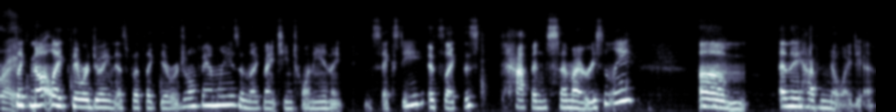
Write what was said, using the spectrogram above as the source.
Right. It's like not like they were doing this with like the original families in like 1920 and 1960. It's like this happened semi recently. Um and they have no idea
